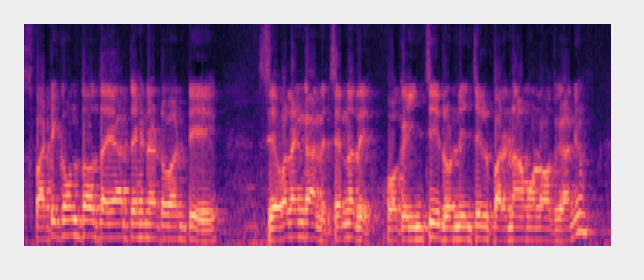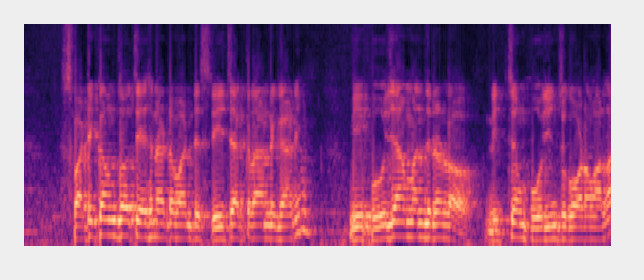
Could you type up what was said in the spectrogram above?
స్ఫటికంతో తయారు చేసినటువంటి శివలింగాన్ని చిన్నది ఒక ఇంచి రెండు ఇంచుల పరిణామంలో కానీ స్ఫటికంతో చేసినటువంటి శ్రీచక్రాన్ని కానీ మీ పూజా మందిరంలో నిత్యం పూజించుకోవడం వల్ల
